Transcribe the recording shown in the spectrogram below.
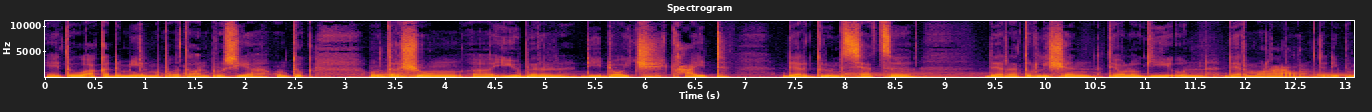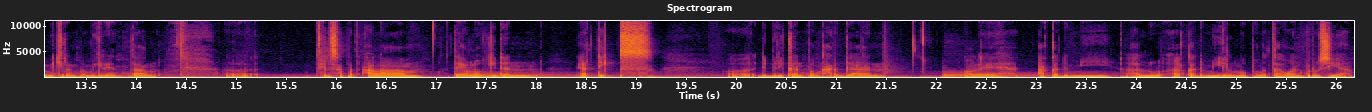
yaitu Akademi Ilmu Pengetahuan Prusia untuk Untersuchung uh, über die Deutschkeit der Grundsätze der natürlichen Theologie und der Moral. Jadi pemikiran-pemikiran tentang uh, filsafat alam, teologi dan etik uh, diberikan penghargaan oleh Akademi Alu, Akademi Ilmu Pengetahuan Prusia.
